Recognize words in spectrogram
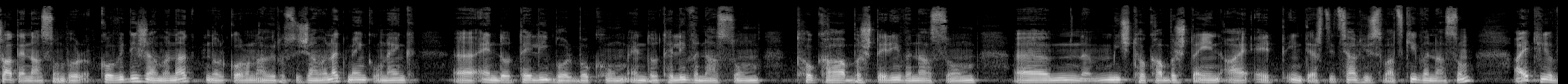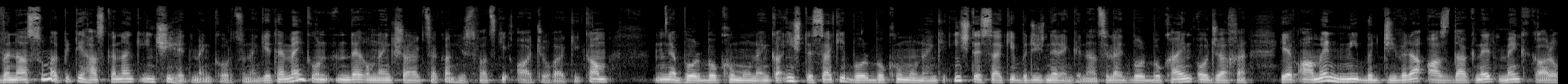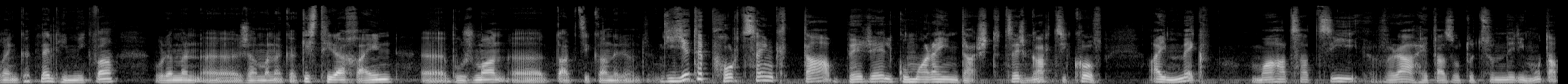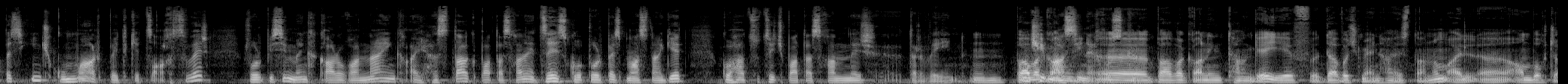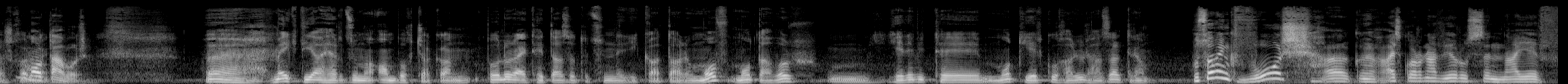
շատ են ասում, որ կ ូវ իդի ժամանակ, նոր կորոնավիրուսի ժամանակ մենք ունենք էնդոթելի բորբոքում, էնդոթելի վնասում, թոքաբշտերի վնասում, միջթոքաբշտային այդ ինտերստիցիալ հյուսվածքի վնասում, այդ վնասումը պիտի հասկանանք ինչի հետ մենք գործ ունենք։ Եթե մենք այնտեղ ունենք շարակցական հյուսվածքի աճ ուղակի կամ բորբոքում ունենք, ինչ տեսակի բորբոքում ունենք, ինչ տեսակի բջիջներ են գնացել այդ բորբոքային օջախը եւ ամեն մի բջջի վրա ազդակներ մենք կարող ենք գտնել հիմիկվա ուրեմն ժամանակակից թիրախային բուժման տակտիկաներ Եթե փորձենք դա բերել գումարային դաշտ, ձեր կարծիքով այ մեկ մահացածի վրա հետազոտությունների մոտապես ինչ գումար պետք է ծախսվեր, որpիսի մենք կարողանայինք այ հստակ պատասխանել ձեզ որպես մասնագետ գոհացուցիչ պատասխաններ տրվեին։ Ինչի մասին է խոսքը։ Բավականին թանկ է եւ դա ոչ միայն Հայաստանում, այլ ամբողջ աշխարհում։ Մոտավոր մեկ դիահերձումը ամբողջական բոլոր այդ հետազոտությունների կատարումով մոտավոր երևի թե մոտ 200.000 դրամ։ Հուսով ենք, որ այս կորոնավիրուսը նաև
